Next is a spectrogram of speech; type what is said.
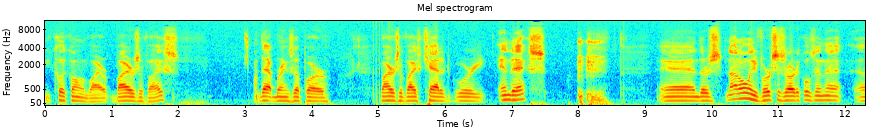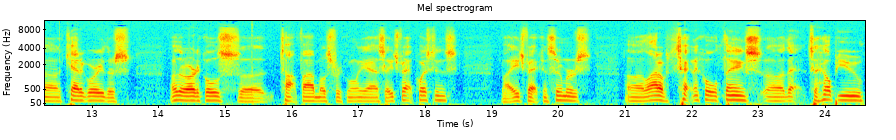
You click on buyer, buyer's advice. That brings up our buyer's advice category index. and there's not only versus articles in that uh, category, there's other articles, uh, top five most frequently asked HVAC questions by HVAC consumers. Uh, a lot of technical things uh, that to help you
